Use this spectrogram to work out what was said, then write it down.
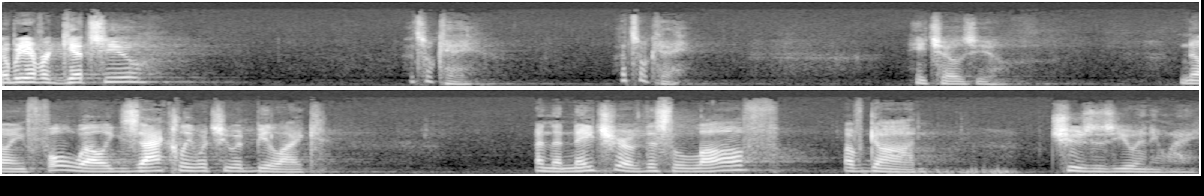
Nobody ever gets you. That's okay. That's okay. He chose you, knowing full well exactly what you would be like. And the nature of this love of God chooses you anyway.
